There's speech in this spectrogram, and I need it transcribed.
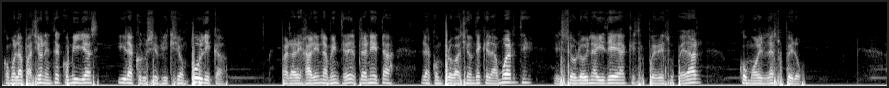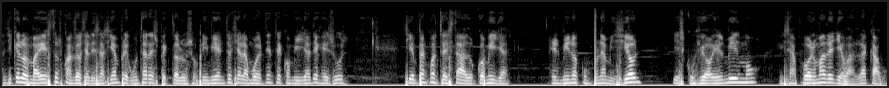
como la pasión entre comillas y la crucifixión pública. para dejar en la mente del planeta la comprobación de que la muerte es solo una idea que se puede superar como él la superó. Así que los maestros, cuando se les hacían preguntas respecto a los sufrimientos y a la muerte, entre comillas, de Jesús, siempre han contestado, comillas, él vino a cumplir una misión y escogió él mismo esa forma de llevarla a cabo.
